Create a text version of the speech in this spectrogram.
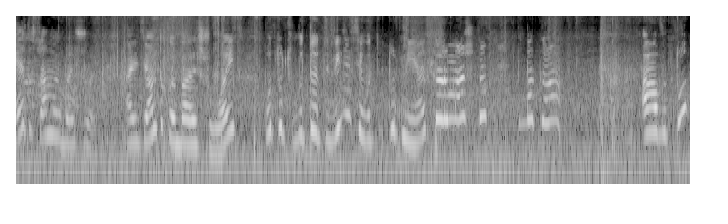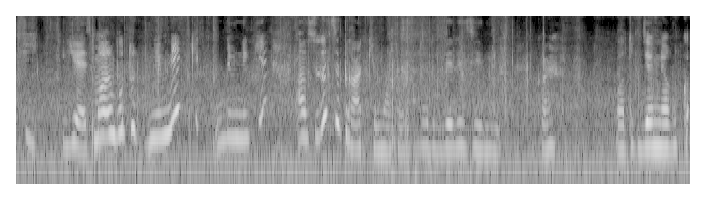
Это самый большой. А ведь он такой большой. Вот тут, вот это, видите, вот тут нет кармашков по бокам. А вот тут есть. Можно вот тут дневники, дневники, а сюда тетрадки можно. Вот где резинка. Вот где у меня рука.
